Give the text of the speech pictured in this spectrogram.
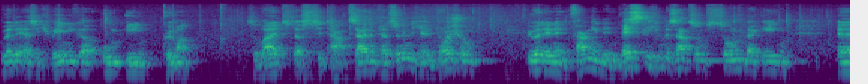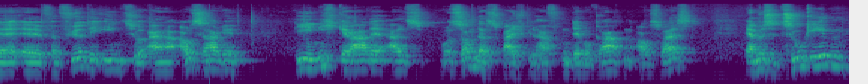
würde er sich weniger um ihn kümmern. Soweit das Zitat. Seine persönliche Enttäuschung über den Empfang in den westlichen Besatzungszonen dagegen äh, äh, verführte ihn zu einer Aussage, die ihn nicht gerade als besonders beispielhaften Demokraten ausweist. Er müsse zugeben,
